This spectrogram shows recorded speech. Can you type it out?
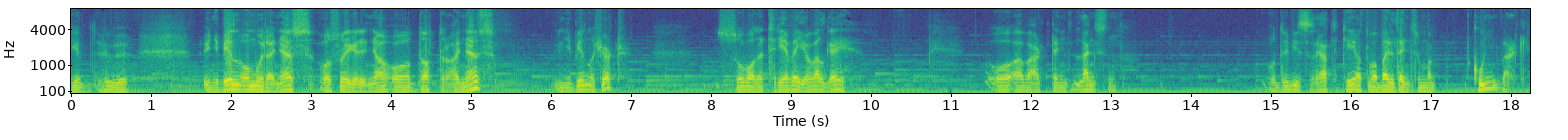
hive huet i bilen, og mora hennes og svigerinna og dattera hennes i bilen og kjørte, så var det tre veier å velge i. Og jeg valgte den lengsten. Og det viste seg i ettertid at det var bare den som jeg kunne velge.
